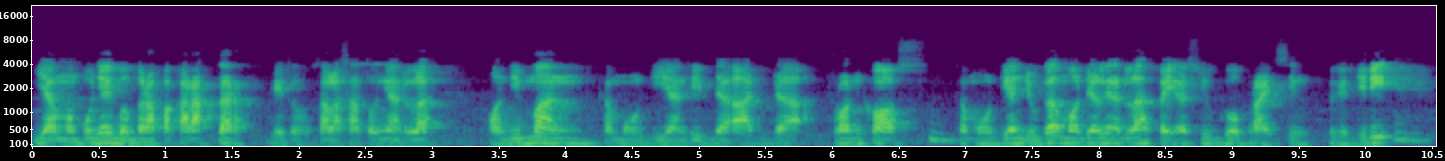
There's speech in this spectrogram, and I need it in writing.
yang mempunyai beberapa karakter gitu. Salah satunya adalah on demand, kemudian tidak ada front cost, hmm. kemudian juga modelnya adalah pay as you go pricing. Begitu. Jadi hmm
